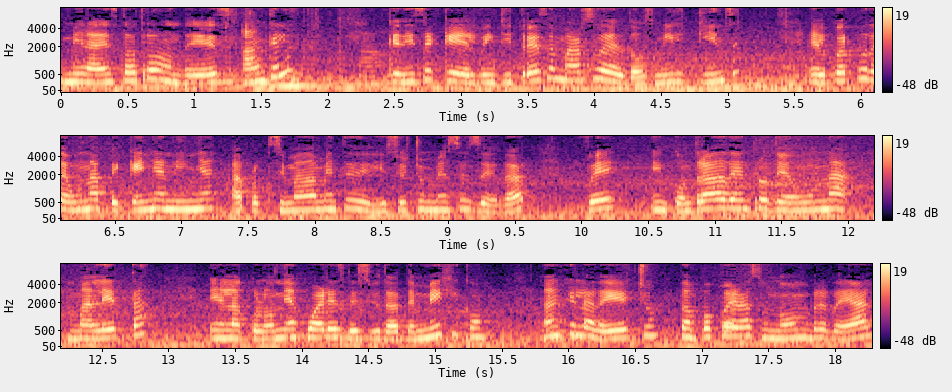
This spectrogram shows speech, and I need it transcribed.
Mira, esta otra donde es Ángela, que dice que el 23 de marzo del 2015, el cuerpo de una pequeña niña aproximadamente de 18 meses de edad fue encontrada dentro de una maleta en la colonia Juárez de Ciudad de México. Ángela, de hecho, tampoco era su nombre real,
